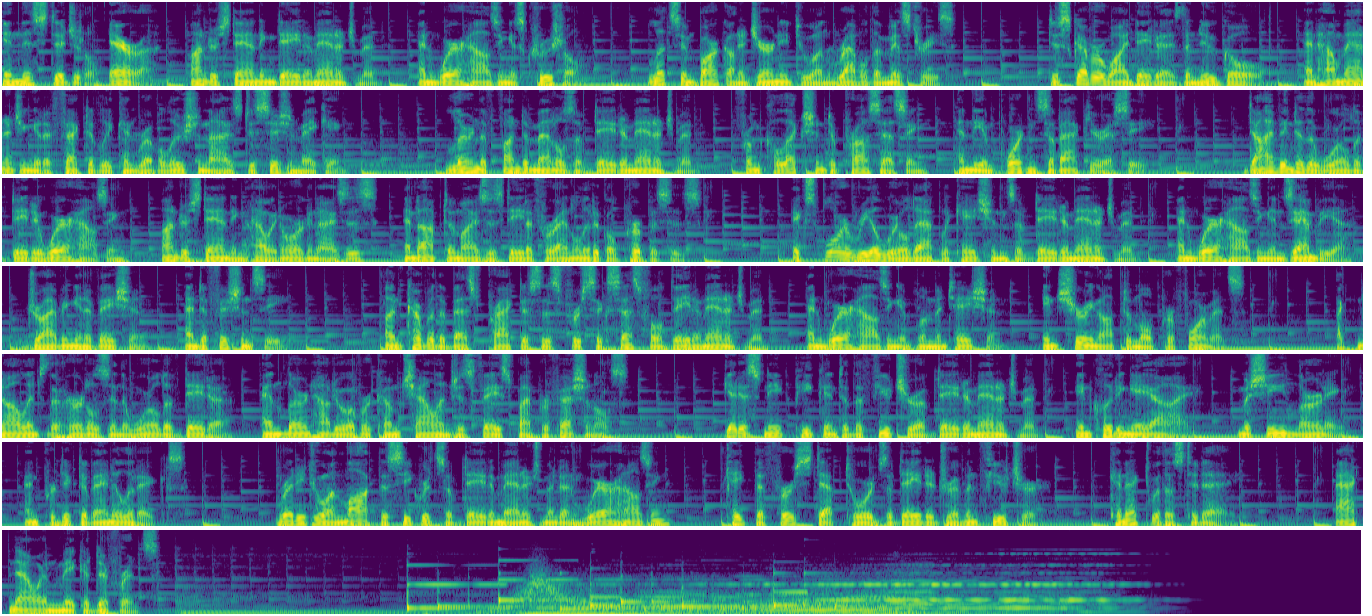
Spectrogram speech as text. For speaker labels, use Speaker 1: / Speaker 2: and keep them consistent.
Speaker 1: In this digital era, understanding data management and warehousing is crucial. Let's embark on a journey to unravel the mysteries. Discover why data is the new gold, and how managing it effectively can revolutionize decision-making. Learn the fundamentals of data management, from collection to processing, and the importance of accuracy. Dive into the world of data warehousing, understanding how it organizes and optimizes data for analytical purposes. Explore real-world applications of data management and warehousing in Zambia, driving innovation and efficiency. Uncover the best practices for successful data management and warehousing implementation, ensuring optimal performance. Acknowledge the hurdles in the world of data, and learn how to overcome challenges faced by professionals. Get a sneak peek into the future of data management, including AI, machine learning, and predictive analytics. Ready to unlock the secrets of data management and warehousing? Take the first step towards a data-driven future. Connect with us today. Act now and make a difference.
